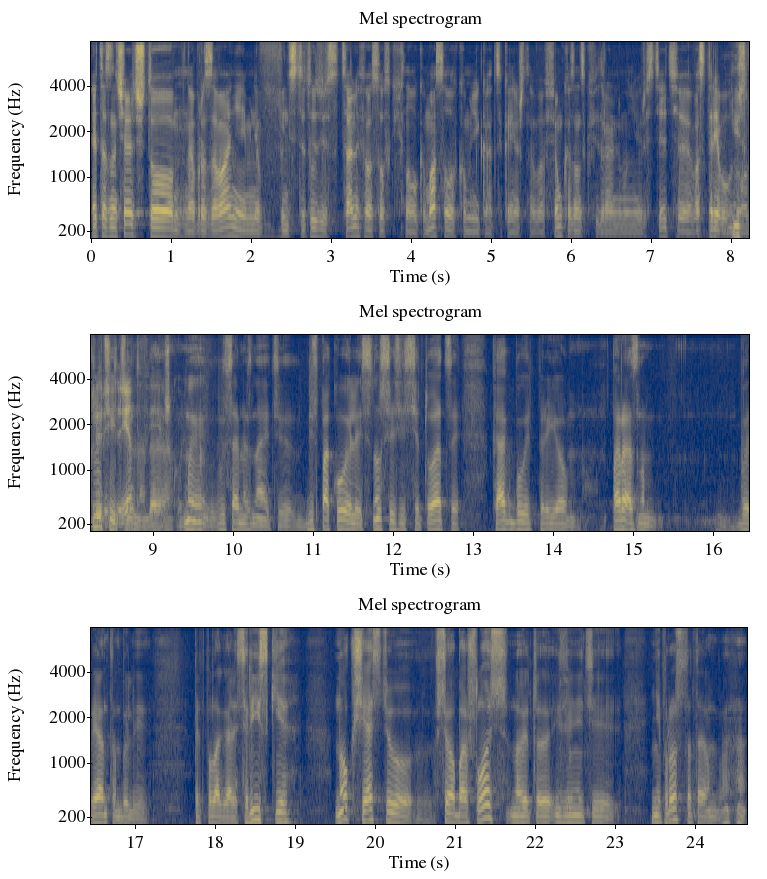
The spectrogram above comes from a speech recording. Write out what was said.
Это означает, что образование именно в Институте социально-философских наук и массовых коммуникаций, конечно, во всем Казанском федеральном университете востребовано. Исключительно, да. Мы, вы сами знаете, беспокоились ну, в связи с ситуацией, как будет прием. По разным вариантам были, предполагались риски, но, к счастью, все обошлось, но это, извините, не просто там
